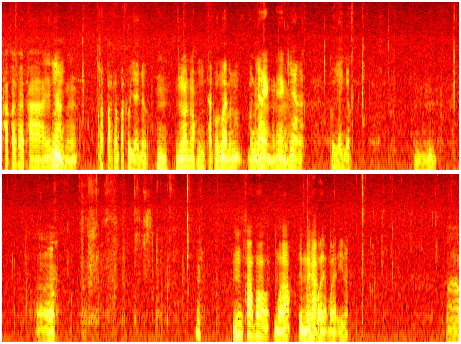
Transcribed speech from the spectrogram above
ถ้าค่อยๆทาย่างๆเหมือนอะปลาต้องปลาตัวใหญ่เนอะอืมเนื้อเนาะอืมถ้าตัวน้อยมันมันมันยากแห้งมันแห้งแห้งอะตัวใหญ่เนอะ อืมอ๋ออืมข้าวพ่อหมดแล้วอิ่มไหมน่ะพอแล้วพอแล้วอีกแล้วว้าว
